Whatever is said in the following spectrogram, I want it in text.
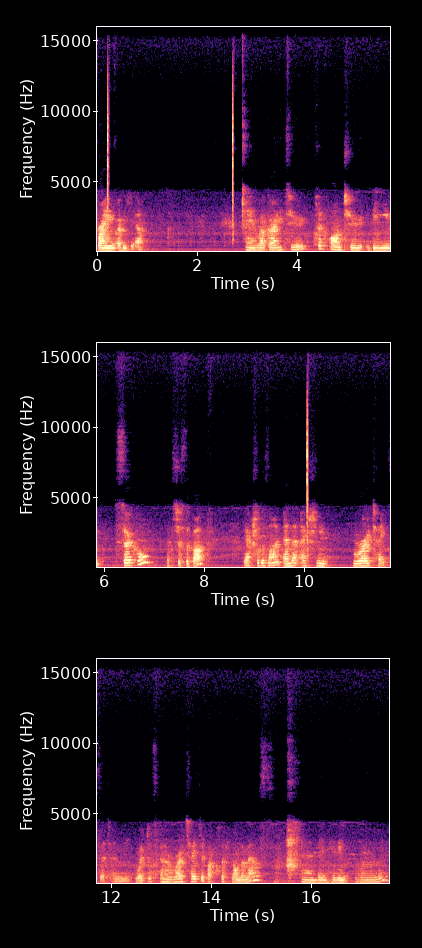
frame over here. And we're going to click onto the circle that's just above the actual design and that actually rotates it and we're just going to rotate it by clicking on the mouse and then hitting release.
